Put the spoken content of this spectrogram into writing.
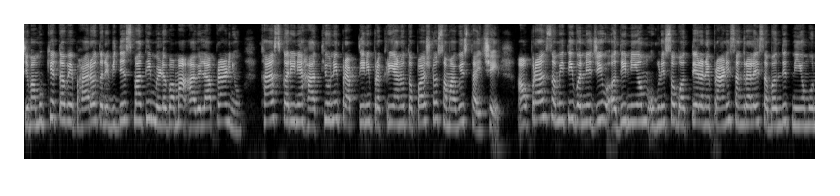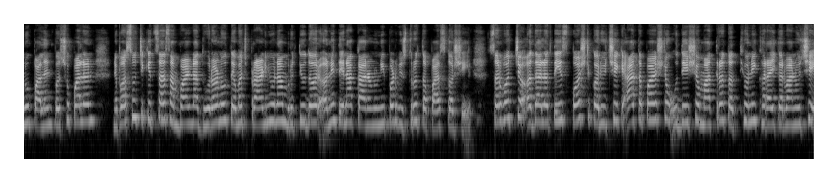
જેમાં મુખ્યત્વે ભારત અને વિદેશમાંથી મેળવવામાં આવેલા પ્રાણીઓ, ખાસ કરીને હાથીઓની પ્રાપ્તિની પ્રક્રિયાનો તપાસનો સમાવેશ થાય છે. આ ઉપરાંત સમિતિ વન્યજીવ અધિનિયમ ઓગણીસો બોતેર અને પ્રાણી સંગ્રહાલય સંબંધિત નિયમોનું પાલન, પશુપાલન અને પશુ ચિકિત્સા સંભાળના ધોરણો તેમજ પ્રાણીઓના મૃત્યુદર અને તેના કારણોની પણ વિસ્તૃત તપાસ કરશે. સર્વોચ્ચ અદાલતે સ્પષ્ટ કર્યું છે કે આ તપાસનો ઉદ્દેશ્ય માત્ર તથ્યોની ખરાઈ કરવાનો છે,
